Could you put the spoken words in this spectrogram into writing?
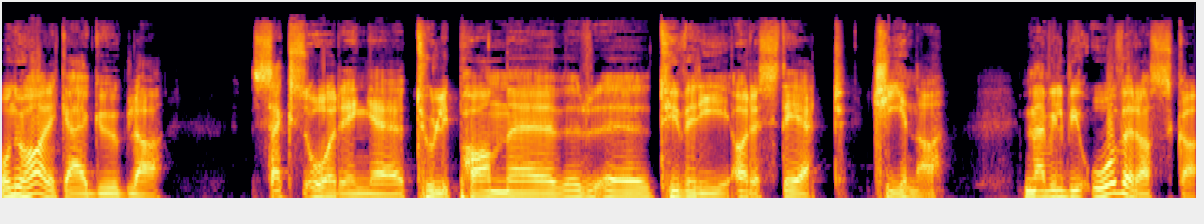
Og nå har ikke jeg googla seksåring tulipantyveri arrestert Kina, men jeg vil bli overraska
